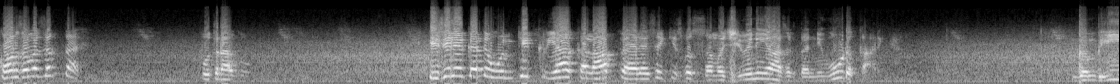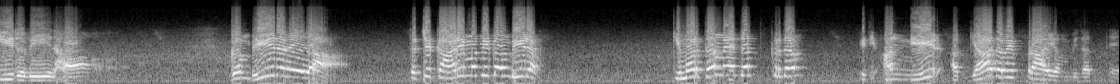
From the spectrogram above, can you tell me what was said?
कौन समझ सकता है? पुत्रा को। इसीलिए कहते उनकी क्रियाकलाप पहले से किसको समझ में नहीं आ सकता, निगूढ़ कार्य। गंभीर वेदा गंभीर वेदा तच कार्य में भी गंभीर किमर्थम है यदि अन्य अज्ञात अभिप्राय विधत्ते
